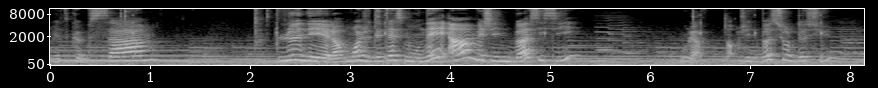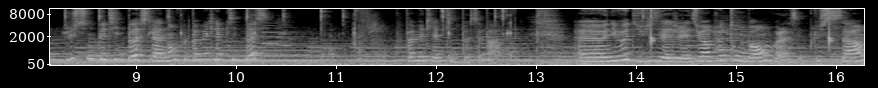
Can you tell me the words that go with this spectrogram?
mettre comme ça. Le nez. Alors moi je déteste mon nez, hein, mais j'ai une bosse ici. Oula, non, j'ai une bosse sur le dessus. Juste une petite bosse là, non On peut pas mettre la petite bosse On peut pas mettre la petite bosse apparemment. Euh, au niveau du visage, les yeux un peu tombants, voilà, c'est plus ça.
